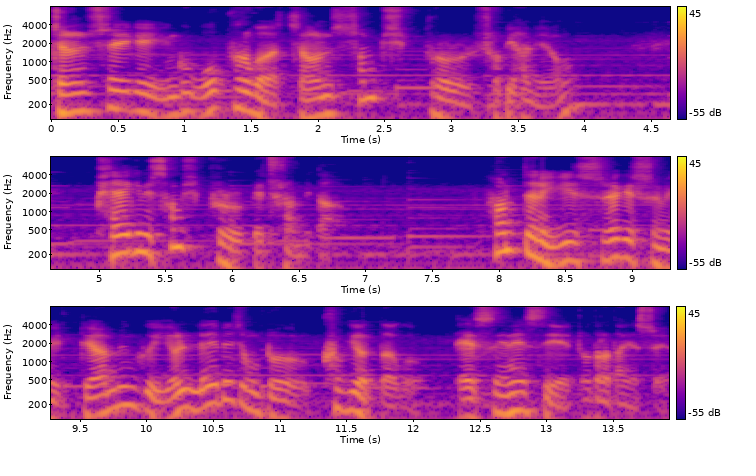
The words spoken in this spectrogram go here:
전 세계 인구 5%가 전 30%를 소비하며 폐기물 30%를 배출합니다. 한때는 이 쓰레기섬이 대한민국의 14배 정도 크기였다고 SNS에 떠돌아다녔어요.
